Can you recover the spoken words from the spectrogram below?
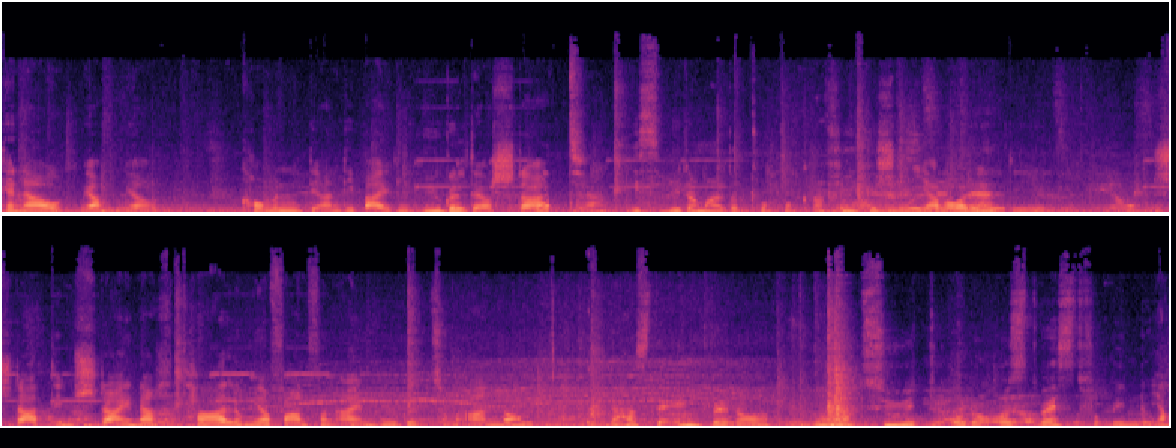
Genau, ja, wir kommen an die beiden Hügel der Stadt. Ja, ist wieder mal der Topografie geschuldet. Jawohl, Ne? die Stadt im Steinachtal und wir fahren von einem Hügel zum anderen. Da hast du entweder Nord-Süd- oder Ost-West-Verbindung. Ja.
